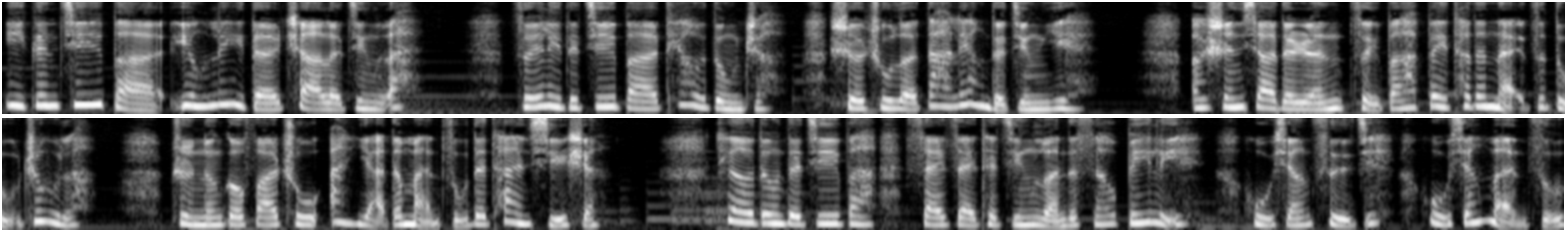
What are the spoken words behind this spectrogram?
一根鸡巴用力的插了进来。嘴里的鸡巴跳动着，射出了大量的精液，而身下的人嘴巴被他的奶子堵住了，只能够发出暗哑的满足的叹息声。跳动的鸡巴塞在他痉挛的骚逼里，互相刺激，互相满足。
